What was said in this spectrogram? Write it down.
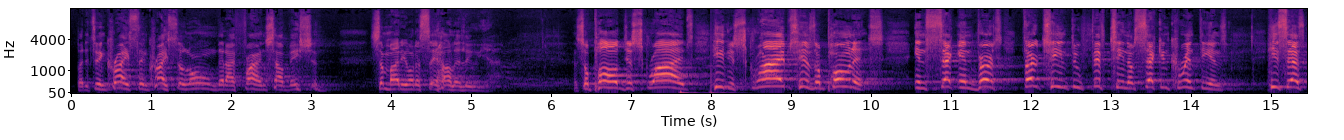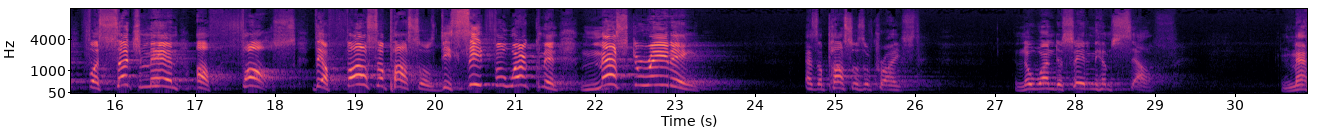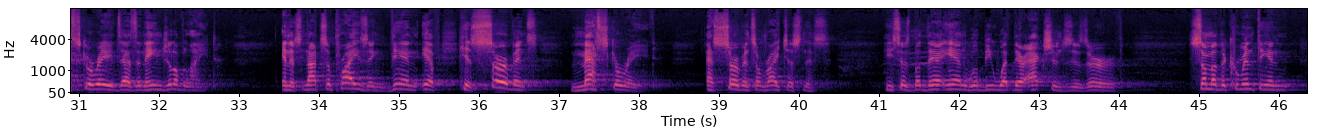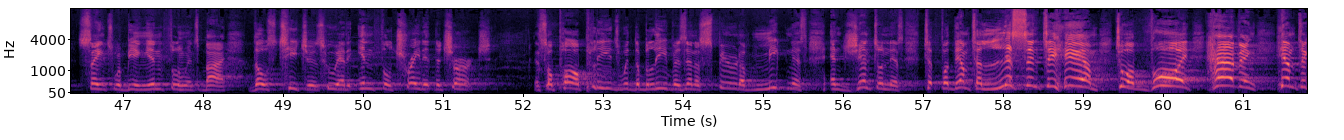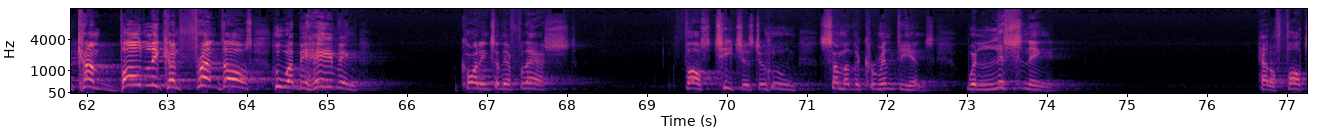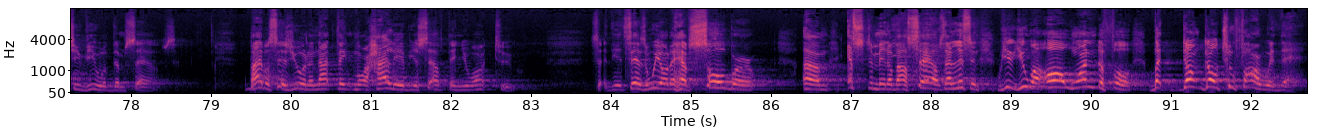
But it's in Christ and Christ alone that I find salvation. Somebody ought to say hallelujah. And so Paul describes, he describes his opponents in, sec- in verse 13 through 15 of Second Corinthians. He says, For such men are false. They're false apostles, deceitful workmen, masquerading as apostles of Christ. No wonder Satan himself masquerades as an angel of light. And it's not surprising then if his servants masquerade as servants of righteousness. He says, but their end will be what their actions deserve. Some of the Corinthian saints were being influenced by those teachers who had infiltrated the church. And so Paul pleads with the believers in a spirit of meekness and gentleness to, for them to listen to him, to avoid having him to come boldly confront those who are behaving according to their flesh. False teachers to whom some of the Corinthians were listening had a faulty view of themselves. The Bible says you ought to not think more highly of yourself than you ought to. It says we ought to have sober um, estimate of ourselves. And listen, you, you are all wonderful, but don't go too far with that.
